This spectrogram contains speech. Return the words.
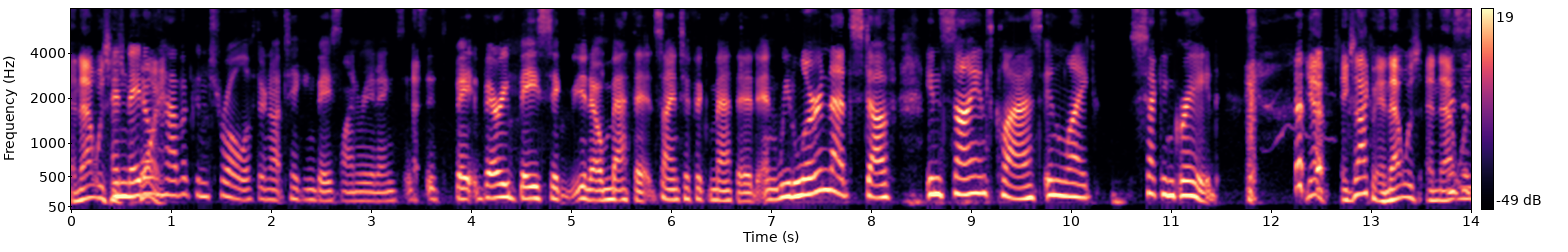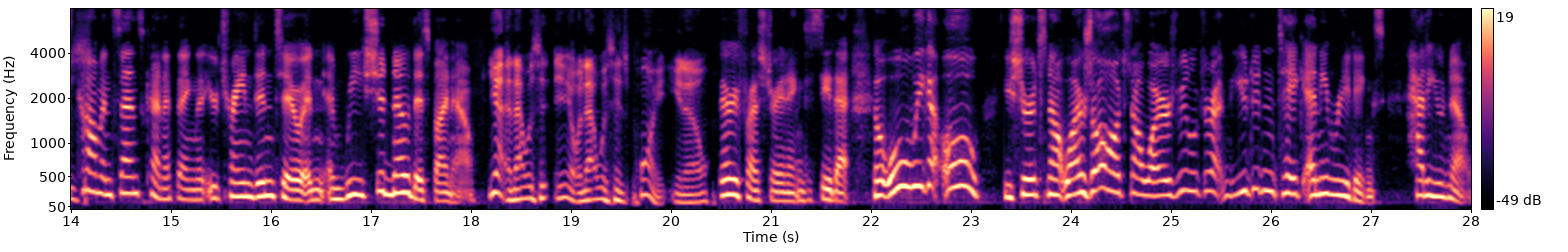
and that was his. and they don't have a control if they're not taking baseline readings. It's it's ba- very basic, you know, method, scientific method, and we learn that stuff in science class in like second grade. yeah, exactly, and that was and that this was is common sense kind of thing that you're trained into, and and we should know this by now. yeah, and that was you know, and that was his point. You know, Very frustrating to see that. Oh, oh we got. Oh, you sure it's not wires? Oh, it's not wires. We looked around. You didn't take any readings. How do you know?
